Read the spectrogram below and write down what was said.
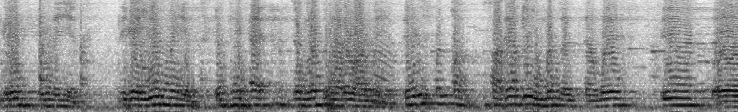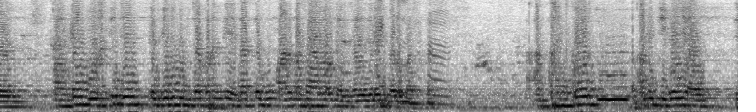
ग्रेट नाही आहेत ते काही नाही आहेत ते काय जंगलात फिरणारे वाघ नाही आहेत ते पण साधे आपले ह्युमन्स आहेत त्यामुळे ते काही काही गोष्टी जे कधी कधी तुमच्यापर्यंत येतात ते खूप माल मसाला लावून एक्झॅजरेट करून असतात भानकोर आम्ही तिघही आहोत. ते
